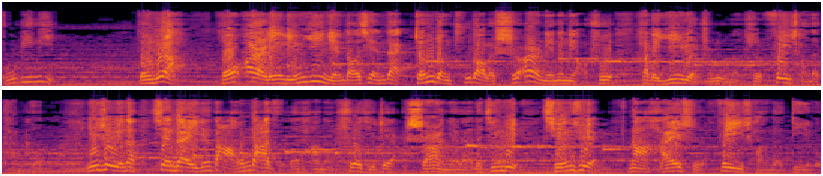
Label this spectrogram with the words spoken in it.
服兵役。总之啊，从二零零一年到现在，整整出道了十二年的鸟叔，他的音乐之路呢是非常的坎坷，以至于呢现在已经大红大紫的他呢，说起这样十二年来的经历，情绪那还是非常的低落。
